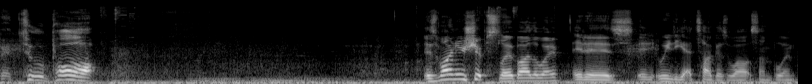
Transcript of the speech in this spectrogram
We're too poor. Is my new ship slow, by the way? It is. It, we need to get a tug as well at some point.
